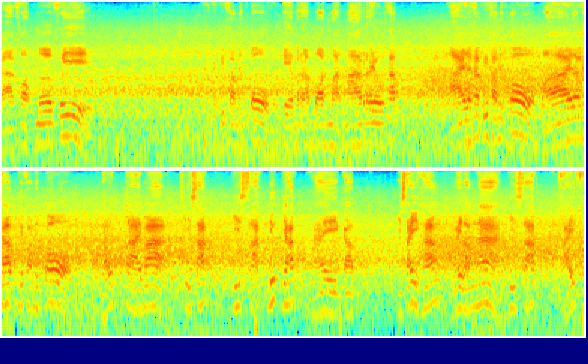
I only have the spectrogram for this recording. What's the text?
จากขอบเมอร์ฟี่วิฟาเมนโตเกมรับบอลหมัดมาเร็วครับไปแล้วครับวิฟาเมนโตไปแล้วครับวิฟาเมนโตแล้วจ่ายมาอีซัก อีซักยึกยักให้กับอีซักอีกครั้งไม่ล้ำหน้า อีซักไถไถ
